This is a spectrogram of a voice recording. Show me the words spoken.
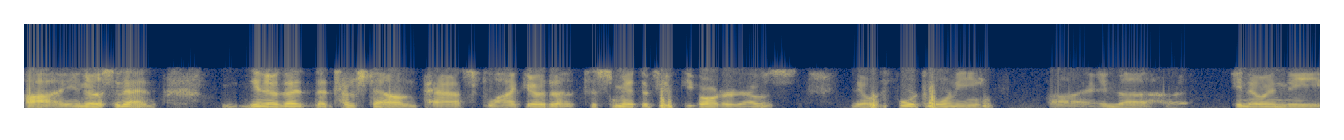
Uh, you know, so that, you know, that that touchdown pass Flacco to to Smith, the 50 yarder, that was, you know, with 420 uh, in the, you know, in the.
